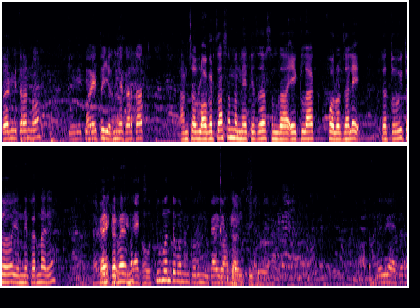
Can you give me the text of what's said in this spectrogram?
तर मित्रांनो इथं यज्ञ करतात आमचा व्लॉगरचा असं म्हणणं आहे त्याचं जर समजा एक लाख फॉलोअर झाले तर तो इथं यज्ञ करणार आहे काय करणार आहे ना हो तू म्हणतो म्हणून करून घेऊ काही चालेल. ठीक आहे. आपण घ्यायचं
